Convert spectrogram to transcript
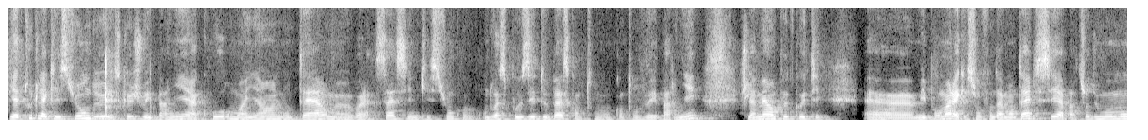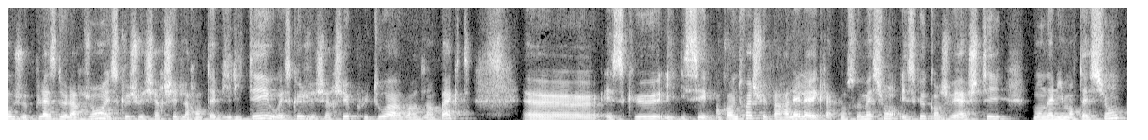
Il y a toute la question de est-ce que je vais épargner à court, moyen, long terme? Voilà, ça c'est une question qu'on doit se poser de base quand on, quand on veut épargner. Je la mets un peu de côté. mais pour moi, la question fondamentale, c'est à partir du moment où je place de l'argent, est-ce que je vais chercher de la rentabilité ou est-ce que je vais chercher plutôt à avoir de l'impact? Euh, est-ce que, c'est encore une fois, je fais le parallèle avec la consommation. Est-ce que quand je vais acheter mon alimentation,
